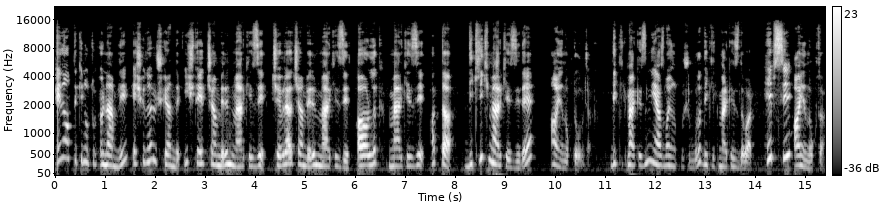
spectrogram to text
En alttaki notum önemli. Eşkenar üçgende iç teğet çemberin merkezi, çevrel çemberin merkezi, ağırlık merkezi, hatta diklik merkezi de aynı nokta olacak. Diklik merkezini yazmayı unutmuşum burada. Diklik merkezi de var. Hepsi aynı nokta.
